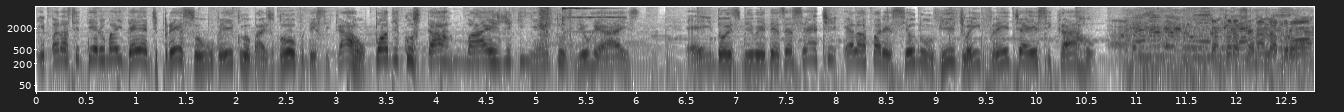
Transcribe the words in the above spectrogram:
E para se ter uma ideia de preço, um veículo mais novo desse carro pode custar mais de 500 mil reais. Em 2017, ela apareceu num vídeo em frente a esse carro. Fernanda Brum. Cantora Fernanda Brum.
